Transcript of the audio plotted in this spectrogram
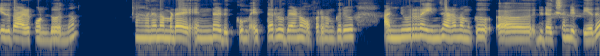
ചെയ്ത് താഴെ കൊണ്ടുവന്നു അങ്ങനെ നമ്മുടെ എന്തെടുക്കും എത്ര രൂപയാണ് ഓഫർ നമുക്കൊരു അഞ്ഞൂറ് റേഞ്ചാണ് നമുക്ക് ഡിഡക്ഷൻ കിട്ടിയത്.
